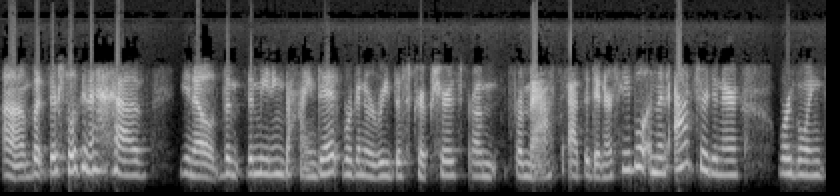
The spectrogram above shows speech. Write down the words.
Um, but they're still going to have, you know, the, the meaning behind it. We're going to read the scriptures from, from Mass at the dinner table. And then after dinner, we're going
